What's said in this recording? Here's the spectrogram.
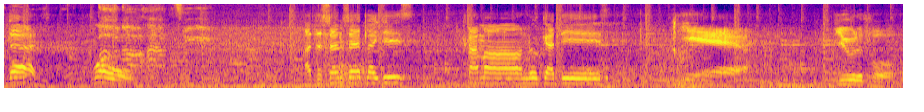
At that. Whoa. At the sunset like this. Come on, look at this. Yeah. Beautiful.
